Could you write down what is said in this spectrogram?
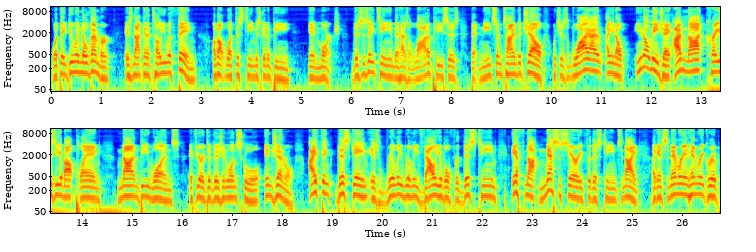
What they do in November is not going to tell you a thing about what this team is going to be in March. This is a team that has a lot of pieces that need some time to gel, which is why I, I you know, you know me, Jay. I'm not crazy about playing non D1s if you're a Division 1 school in general. I think this game is really really valuable for this team, if not necessary for this team tonight against an Emory and Henry group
